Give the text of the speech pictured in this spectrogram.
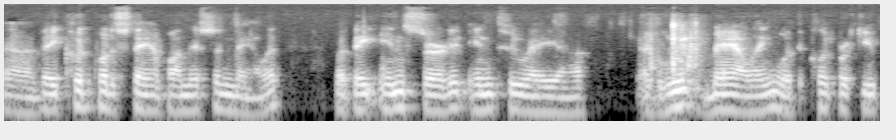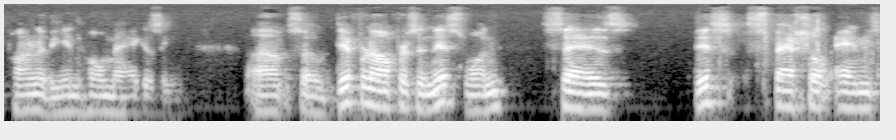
Uh, they could put a stamp on this and mail it, but they insert it into a, uh, a group mailing with the Clipper coupon of the in-home magazine. Uh, so different offers in this one says this special ends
